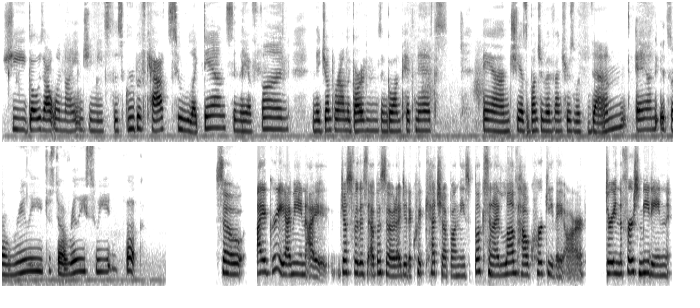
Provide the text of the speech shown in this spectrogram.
she goes out one night and she meets this group of cats who like dance and they have fun and they jump around the gardens and go on picnics and she has a bunch of adventures with them and it's a really just a really sweet book so I agree. I mean, I just for this episode, I did a quick catch up on these books and I love how quirky they are. During the first meeting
